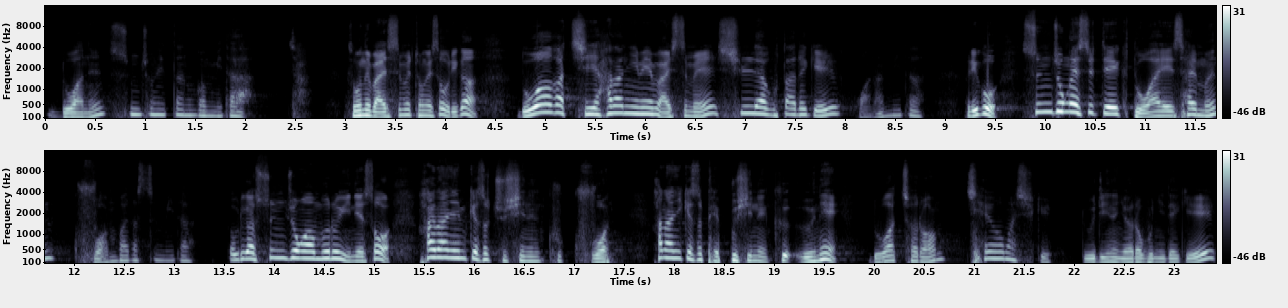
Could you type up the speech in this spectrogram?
노아는 순종했다는 겁니다. 자, 그래서 오늘 말씀을 통해서 우리가 노아 같이 하나님의 말씀을 신뢰하고 따르길 원합니다. 그리고 순종했을 때의 그 노아의 삶은 구원받았습니다. 그러니까 우리가 순종함으로 인해서 하나님께서 주시는 그 구원, 하나님께서 베푸시는 그 은혜 노아처럼 체험하시길 누리는 여러분이 되길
